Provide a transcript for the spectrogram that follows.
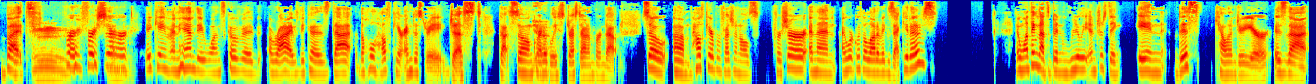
but mm. for, for sure mm. it came in handy once COVID arrives because that the whole healthcare industry just got so incredibly yeah. stressed out and burned out. So, um, healthcare professionals for sure. And then I work with a lot of executives. And one thing that's been really interesting in this calendar year is that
